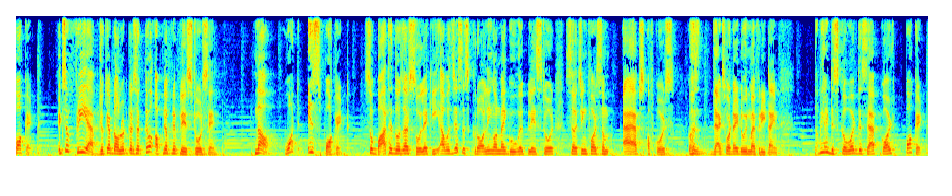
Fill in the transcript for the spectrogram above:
Pocket it's a free app जो कि आप डाउनलोड कर सकते हो अपने अपने प्ले स्टोर से. Now what is Pocket so so, बात है 2016 की I was just scrolling on my Google Play Store searching for some apps of course because that's what I do in my free time तभी I discovered this app called Pocket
